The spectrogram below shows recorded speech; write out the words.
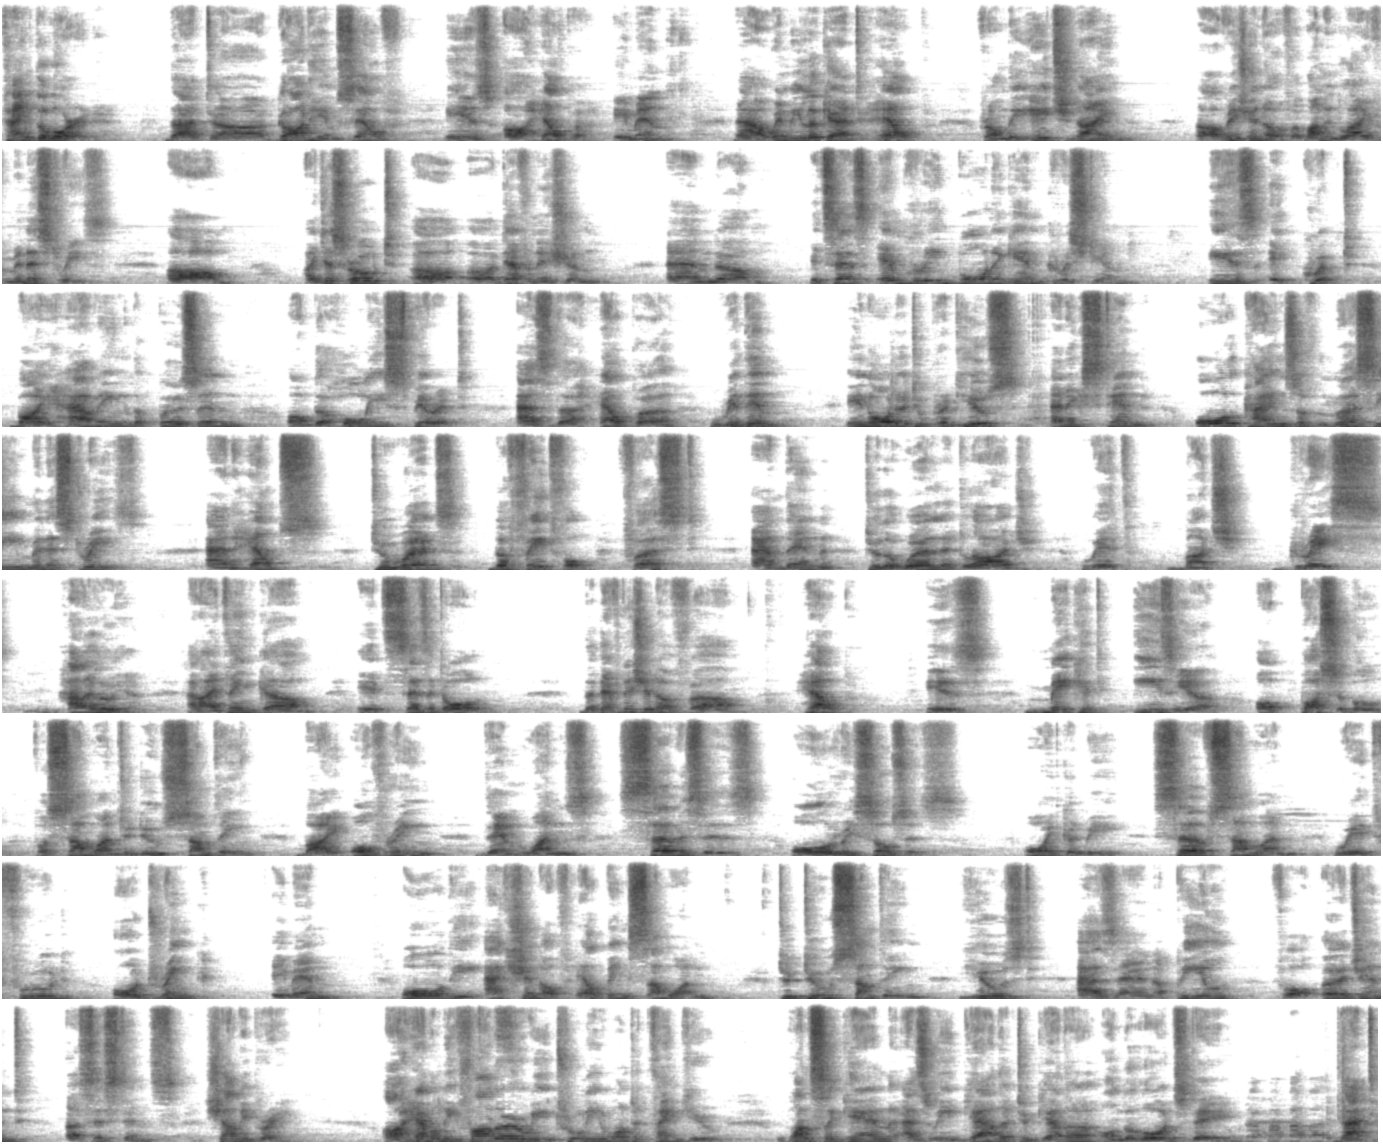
thank the Lord that uh, God Himself is our helper. Amen. Now, when we look at help from the H9 uh, vision of Abundant Life Ministries, um, I just wrote uh, a definition and um, it says every born again Christian is equipped by having the person of the Holy Spirit as the helper within in order to produce and extend all kinds of mercy ministries and helps towards the faithful first and then to the world at large with much grace. Hallelujah. And I think um, it says it all. The definition of uh, help is make it easier or possible for someone to do something by offering them one's services or resources. Or it could be serve someone with food or drink. Amen. Or the action of helping someone to do something used as an appeal for urgent assistance. Shall we pray? Our Heavenly Father, we truly want to thank you once again as we gather together on the Lord's Day that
